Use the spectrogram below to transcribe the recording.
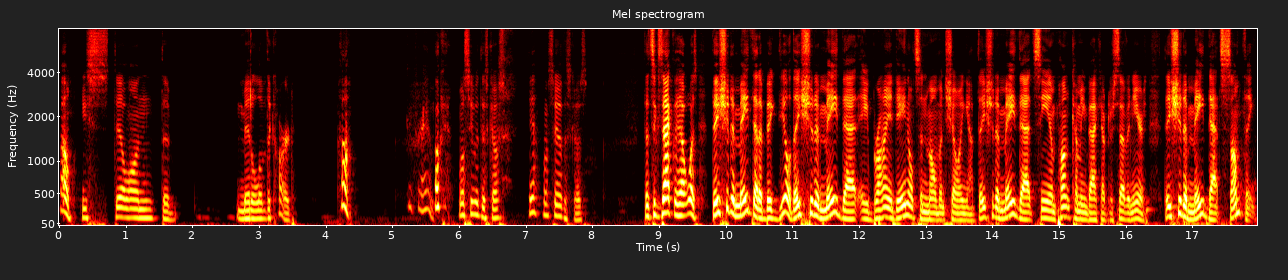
Oh, he's still on the middle of the card. Huh. good for him. Okay, we'll see what this goes. Yeah, we'll see how this goes. That's exactly how it was. They should have made that a big deal. They should have made that a Bryan Danielson moment showing up. They should have made that CM Punk coming back after seven years. They should have made that something.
